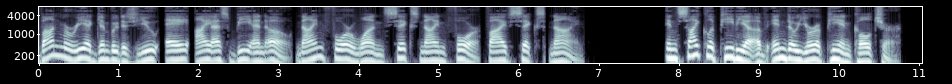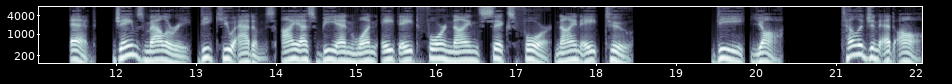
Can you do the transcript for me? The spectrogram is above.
Von Maria Gimbutas U. A. ISBN 0-941694-56-9. Encyclopedia of Indo-European Culture. ed. James Mallory, D. Q. Adams, ISBN 1-884964-98-2 D. Ya. Telegin et al.,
